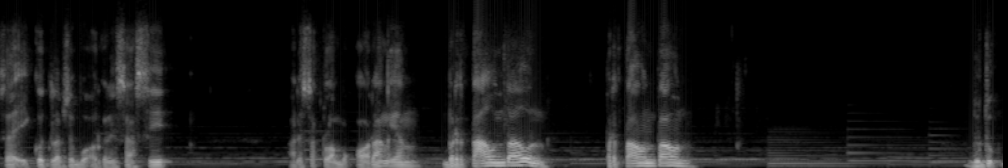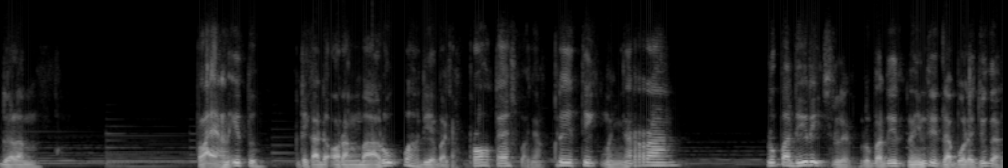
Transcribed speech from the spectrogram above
Saya ikut dalam sebuah organisasi ada sekelompok orang yang bertahun-tahun bertahun-tahun duduk dalam pelayanan itu ketika ada orang baru, wah dia banyak protes, banyak kritik, menyerang, lupa diri, lupa diri. Nah ini tidak boleh juga.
